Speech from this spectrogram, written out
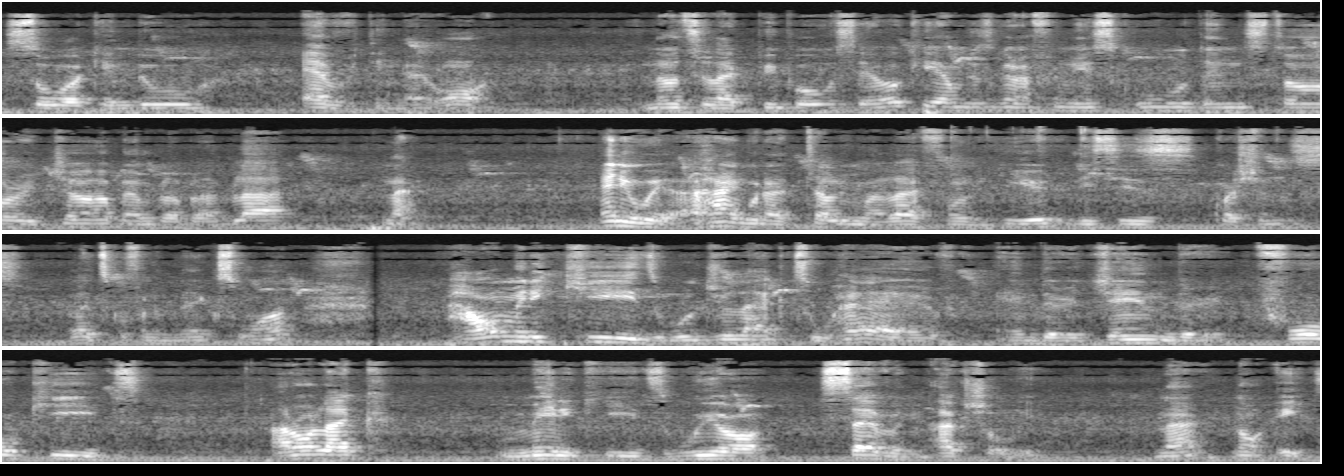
so I can do everything I want. Not like people who say, okay, I'm just gonna finish school, then start a job and blah blah blah. Nah. Anyway, I ain't gonna tell you my life on here. This is questions. Let's go for the next one. How many kids would you like to have and their gender? Four kids. I don't like many kids. We are seven actually. Nine? No, eight.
